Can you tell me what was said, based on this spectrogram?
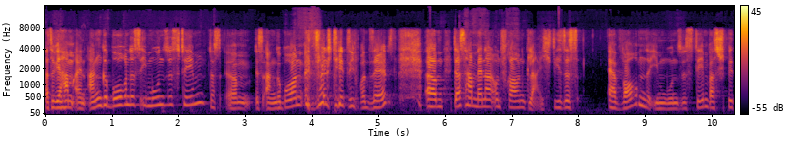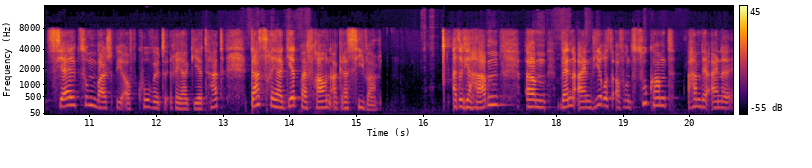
Also wir haben ein angeborenes Immunsystem, das ähm, ist angeboren, das versteht sich von selbst. Ähm, das haben Männer und Frauen gleich. Dieses erworbene Immunsystem, was speziell zum Beispiel auf Covid reagiert hat, das reagiert bei Frauen aggressiver. Also wir haben, ähm, wenn ein Virus auf uns zukommt, haben wir eine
